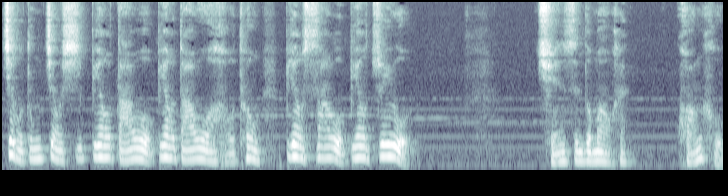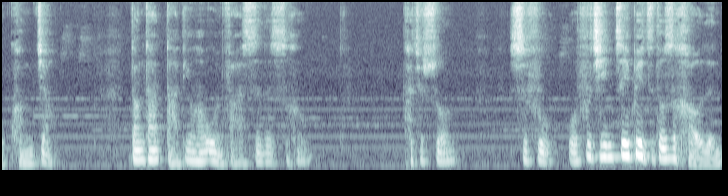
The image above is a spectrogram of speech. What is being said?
叫东叫西，不要打我，不要打我，好痛！不要杀我，不要追我，全身都冒汗，狂吼狂叫。当他打电话问法师的时候，他就说：“师傅，我父亲这一辈子都是好人，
